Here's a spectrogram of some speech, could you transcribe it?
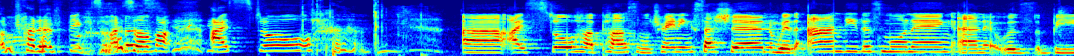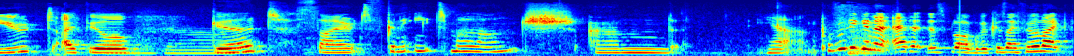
I'm trying to fix myself up. I stole. Uh, I stole her personal training session with Andy this morning and it was a beaut. I feel good. So just gonna eat my lunch and yeah, I'm probably gonna edit this vlog because I feel like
